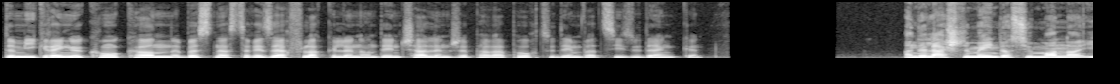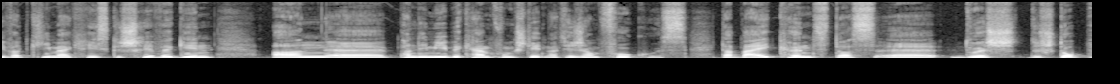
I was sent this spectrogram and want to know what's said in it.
de Migränge kon kann e bëssen as de Reservflackelen an den Challenge par rapport zu dem, wat sie so denken. An der lachte Main, dass du Manner iwwer Klimakris geschriwe gin, an äh, Pandemiebekämpfung steht natürlich am Fokus. Dabei könnt dass äh, durch den Stopp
